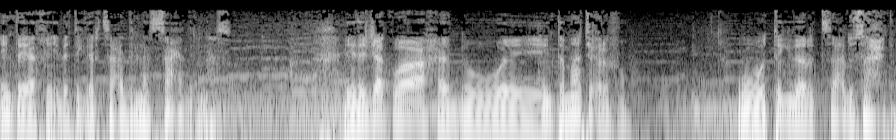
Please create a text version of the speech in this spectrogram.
أنت يا أخي إذا تقدر تساعد الناس ساعد الناس. إذا جاك واحد وأنت ما تعرفه وتقدر تساعده ساعده.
